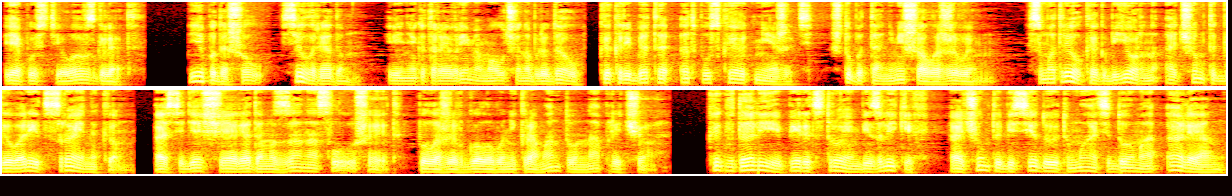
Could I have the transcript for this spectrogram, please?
и опустила взгляд. Я подошел, сел рядом и некоторое время молча наблюдал, как ребята отпускают нежить, чтобы та не мешала живым. Смотрел, как Бьорн о чем-то говорит с Райнеком, а сидящая рядом Зана слушает, положив голову некроманту на плечо. Как вдали, перед строем безликих, о чем-то беседуют мать дома Алиан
